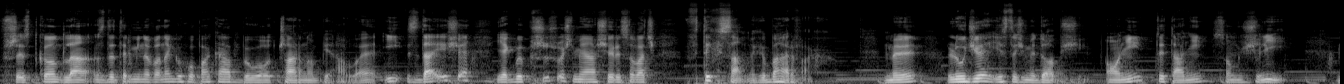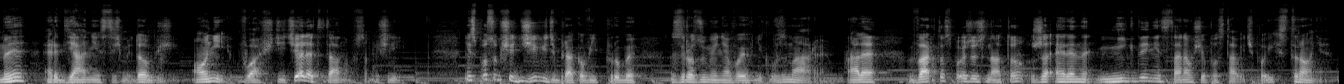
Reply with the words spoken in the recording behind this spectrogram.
Wszystko dla zdeterminowanego chłopaka było czarno-białe i zdaje się, jakby przyszłość miała się rysować w tych samych barwach. My, ludzie, jesteśmy dobrzy. Oni, tytani, są źli. My, Erdianie, jesteśmy dobrzy. Oni, właściciele tytanów, są źli. Nie sposób się dziwić brakowi próby zrozumienia wojowników z Mary, ale warto spojrzeć na to, że Eren nigdy nie starał się postawić po ich stronie.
